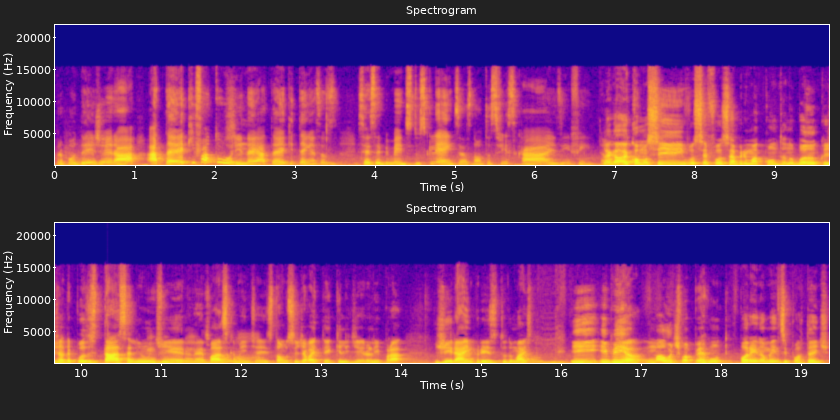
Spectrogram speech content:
para poder gerar até que fature, Sim. né? Até que tenha essas recebimentos dos clientes, as notas fiscais, enfim. Então... Legal, é como se você fosse abrir uma conta no banco e já depositasse ali um Exatamente. dinheiro, né? Basicamente uhum. é isso. Então você já vai ter aquele dinheiro ali para girar a empresa e tudo mais. Uhum. E, e Bia, uma última pergunta, porém não menos importante.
